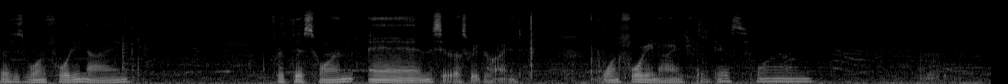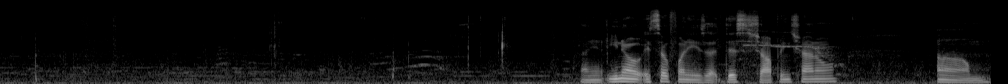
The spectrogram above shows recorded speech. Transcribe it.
This is 149 for this one, and let's see what else we find. 149 for this one. And you know, it's so funny is that this shopping channel, um,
